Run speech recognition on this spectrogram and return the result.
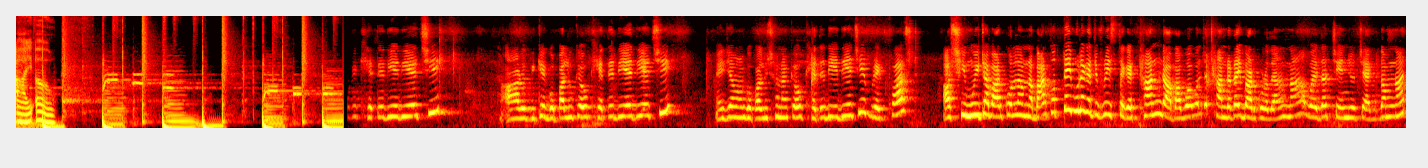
Artlist.io. ওকে খেতে দিয়ে দিয়েছি, আর ওদিকে গোপালুকেও খেতে দিয়ে দিয়েছি। এই যে আমার গোপালু সোনাকেও খেতে দিয়ে দিয়েছি ব্রেকফাস্ট আর সিমুইটা বার করলাম না, বার করতেই ভুলে গেছি ফ্রিজ থেকে। ঠান্ডা, বাবুয়া বলছে ঠান্ডাটাই বার করে দেয়। না ওয়েদার চেঞ্জ হচ্ছে, একদম নয়।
